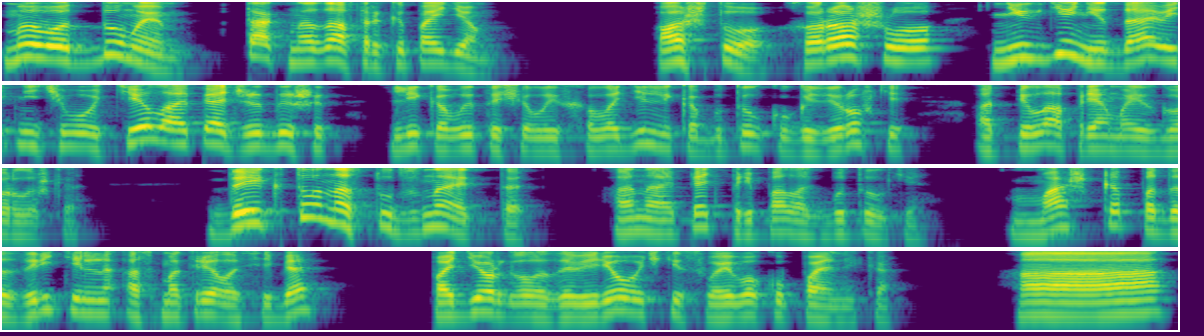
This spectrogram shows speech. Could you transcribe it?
Мы вот думаем, так на завтрак и пойдем». «А что, хорошо. Нигде не давит ничего, тело опять же дышит». Лика вытащила из холодильника бутылку газировки, отпила прямо из горлышка. «Да и кто нас тут знает-то?» Она опять припала к бутылке. Машка подозрительно осмотрела себя, подергала за веревочки своего купальника. а, -а, -а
